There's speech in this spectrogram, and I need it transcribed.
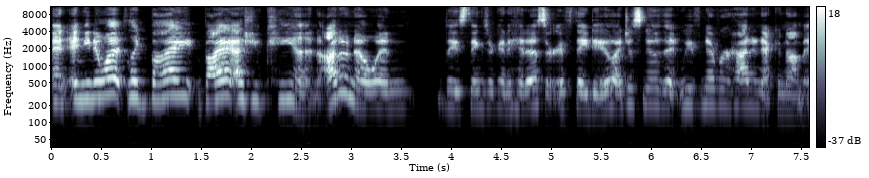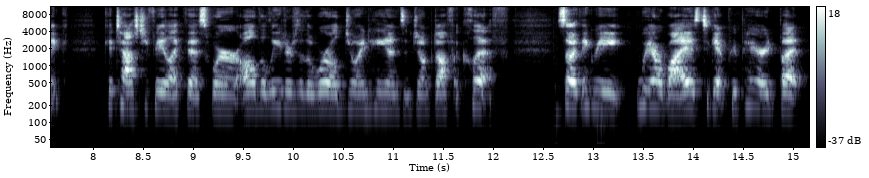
and and you know what? Like buy buy as you can. I don't know when these things are going to hit us or if they do. I just know that we've never had an economic catastrophe like this where all the leaders of the world joined hands and jumped off a cliff. So I think we we are wise to get prepared, but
